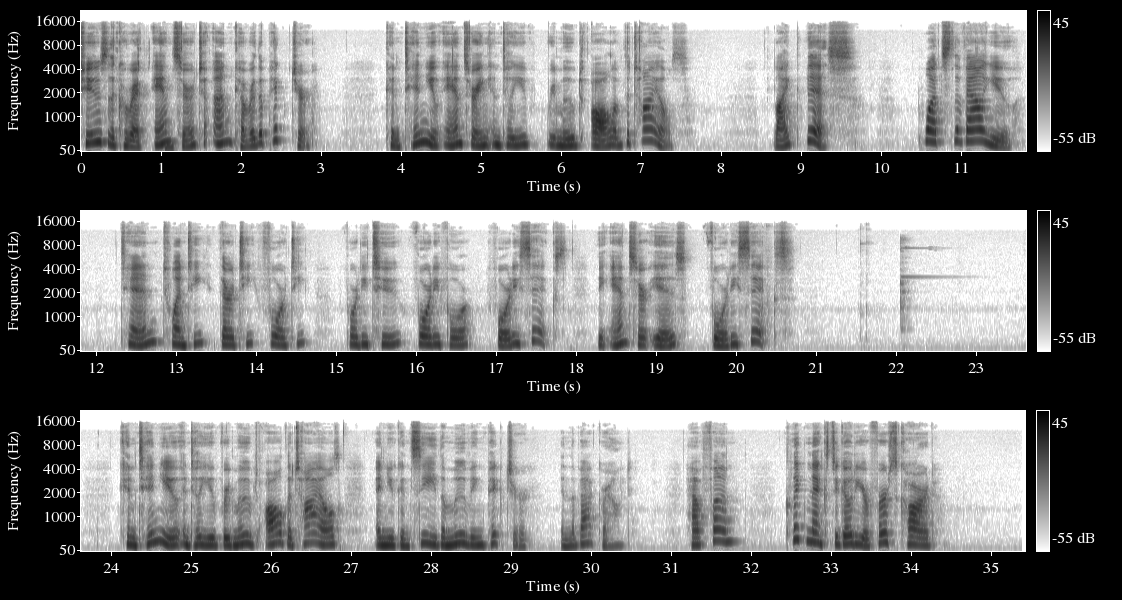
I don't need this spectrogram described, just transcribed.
Choose the correct answer to uncover the picture. Continue answering until you've removed all of the tiles. Like this. What's the value? 10, 20, 30, 40, 42, 44, 46. The answer is 46. Continue until you've removed all the tiles and you can see the moving picture in the background. Have fun! Click next to go to your first card.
